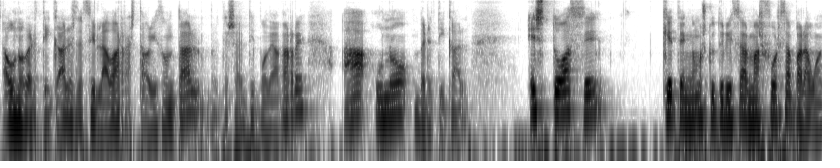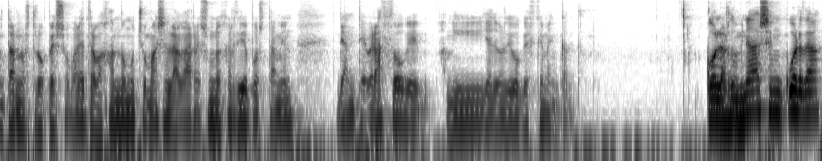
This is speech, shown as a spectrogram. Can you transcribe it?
a uno vertical, es decir, la barra está horizontal, porque es el tipo de agarre, a uno vertical. Esto hace que tengamos que utilizar más fuerza para aguantar nuestro peso, ¿vale? Trabajando mucho más el agarre. Es un ejercicio pues también de antebrazo que a mí ya te os digo que es que me encanta. Con las dominadas en cuerda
